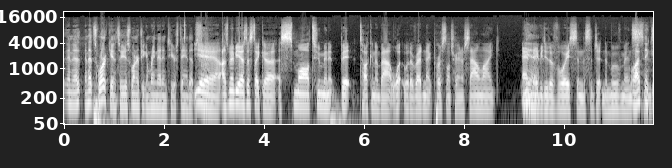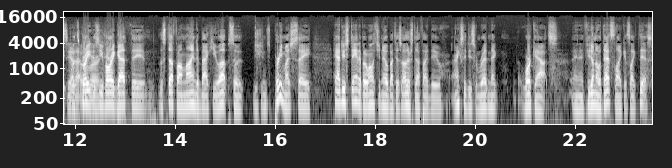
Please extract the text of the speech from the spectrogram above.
and that, and that's working. So you just wonder if you can bring that into your stand-up. Yeah, as maybe as just like a, a small two-minute bit talking about what would a redneck personal trainer sound like, and yeah. maybe do the voice and the and the movements. Well, I think what's great is you've already got the the stuff online to back you up, so you can pretty much say, "Hey, I do stand up, but I want to let you know about this other stuff I do. I actually do some redneck workouts. And if you don't know what that's like, it's like this.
